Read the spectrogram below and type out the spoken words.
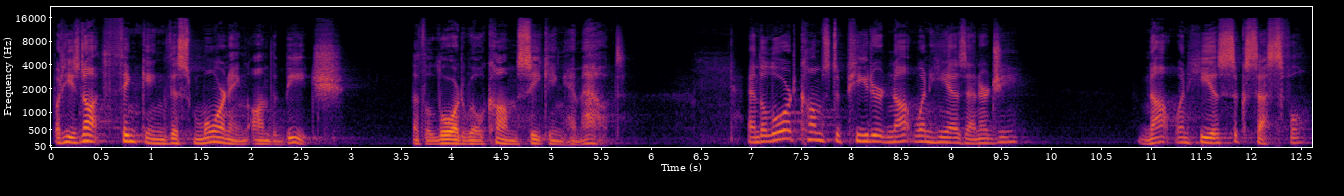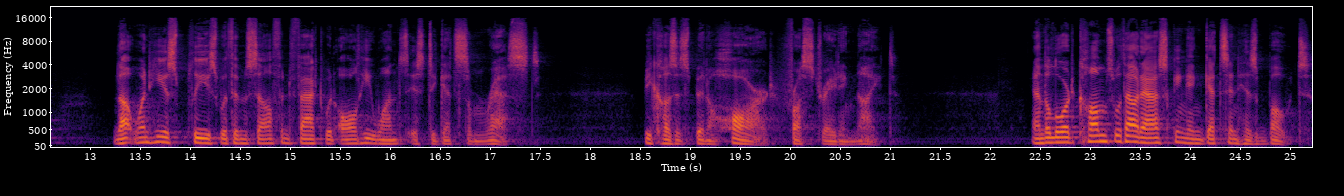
but he's not thinking this morning on the beach that the Lord will come seeking him out. And the Lord comes to Peter not when he has energy not when he is successful, not when he is pleased with himself. In fact, when all he wants is to get some rest because it's been a hard, frustrating night. And the Lord comes without asking and gets in his boat.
